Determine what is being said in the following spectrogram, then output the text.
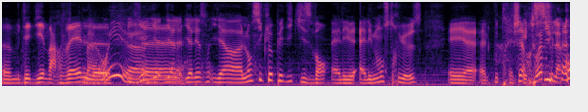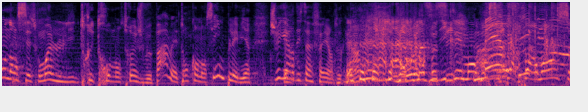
euh, dédié Marvel. Bah euh, oui, Il y a- euh, l'encyclopédie qui se vend. Elle est, elle est monstrueuse et euh, elle coûte très cher. Et toi, aussi. tu l'as condensé, parce que moi, le truc trop monstrueux, je veux pas, mais ton condensé, il me plaît bien. Je vais garder ta feuille en tout cas. hein. On applaudit Clément pour sa Merci, performance.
